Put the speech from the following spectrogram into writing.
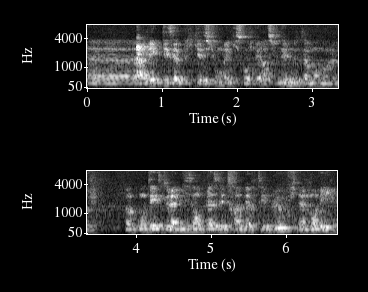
euh, avec des applications qui sont opérationnelles, notamment dans le, dans le contexte de la mise en place des trains verts et bleus, où finalement les,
